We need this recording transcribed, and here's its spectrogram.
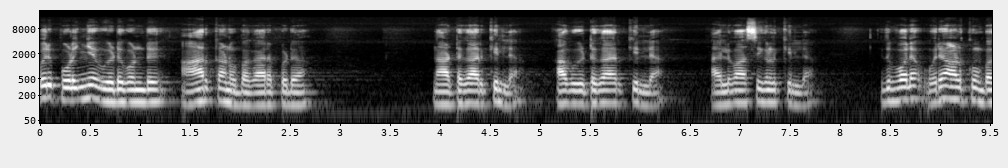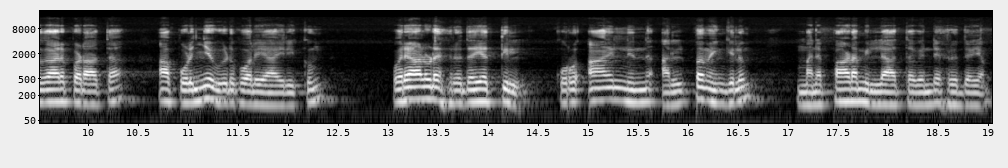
ഒരു പൊളിഞ്ഞ വീട് കൊണ്ട് ആർക്കാണ് ഉപകാരപ്പെടുക? നാട്ടുകാർക്കില്ല ആ വീട്ടുകാർക്കില്ല അയൽവാസികൾക്കില്ല. ഇതുപോലെ ഒരാൾക്കും ഉപകാരപ്പെടാത്ത ആ പൊളിഞ്ഞ വീട് പോലെയായിരിക്കും ഒരാളുടെ ഹൃദയത്തിൽ ഖുർആാനിൽ നിന്ന് അല്പമെങ്കിലും മനപ്പാടമില്ലാത്തവന്റെ ഹൃദയം.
